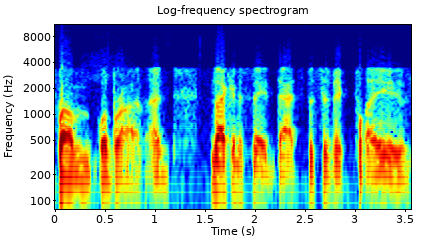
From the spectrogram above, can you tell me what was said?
from LeBron. I'm not going to say that specific play is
